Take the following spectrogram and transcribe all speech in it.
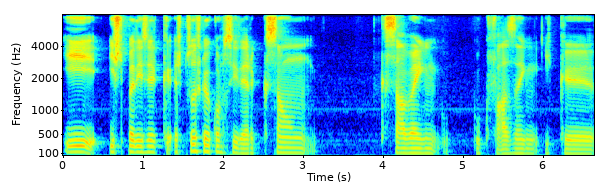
e isto para dizer que as pessoas que eu considero que são. que sabem o que fazem e que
